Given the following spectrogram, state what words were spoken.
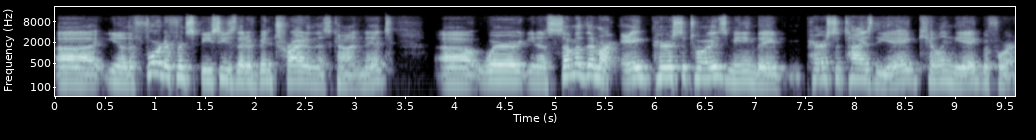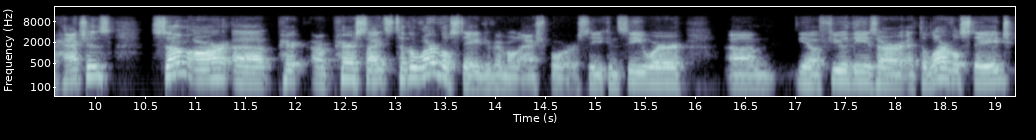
uh, you know, the four different species that have been tried on this continent, uh, where, you know, some of them are egg parasitoids, meaning they parasitize the egg, killing the egg before it hatches. Some are, uh, par are parasites to the larval stage of emerald ash borer. So you can see where, um, you know, a few of these are at the larval stage,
